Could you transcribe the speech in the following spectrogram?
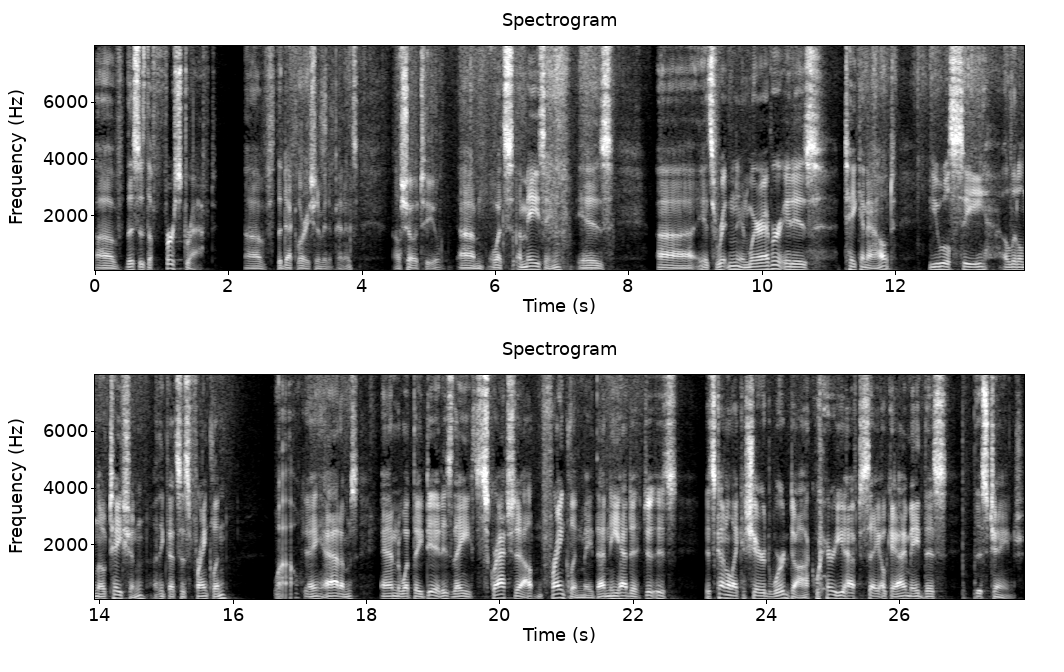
of this is the first draft of the Declaration of Independence. I'll show it to you. Um, what's amazing is uh, it's written, and wherever it is taken out, you will see a little notation. I think that says Franklin. Wow. Okay, Adams. And what they did is they scratched it out, and Franklin made that, and he had to. It's it's kind of like a shared Word doc where you have to say, okay, I made this this change.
